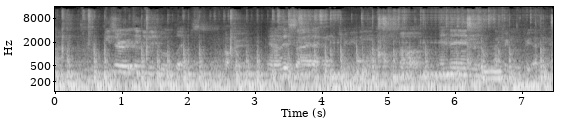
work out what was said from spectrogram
Um, these are individual clips. Okay. And on this side, I can trigger these. Uh-huh. And then, I forget the pre- I think I.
